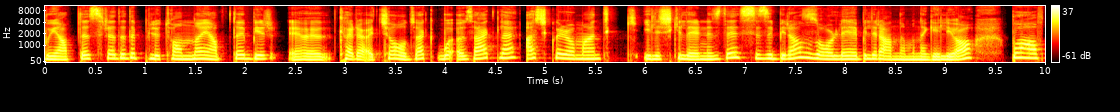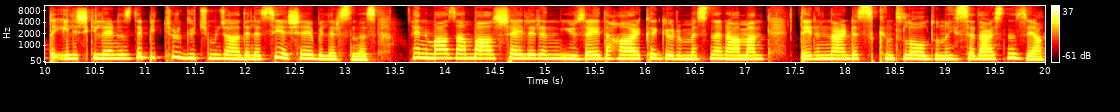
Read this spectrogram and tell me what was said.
bu yaptığı sırada da Plüton'la yaptığı bir e, kara açı olacak. Bu özellikle aşk ve romantik ilişkilerinizde sizi biraz zorlayabilir anlamına geliyor. Bu hafta ilişkilerinizde bir tür güç mücadelesi yaşayabilirsiniz. Hani bazen bazı şeylerin yüzeyde harika görünmesine rağmen derinlerde sıkıntılı olduğunu hissedersiniz ya.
